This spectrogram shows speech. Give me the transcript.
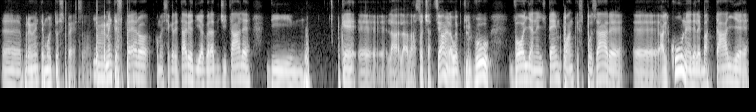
eh, probabilmente molto spesso. Io ovviamente spero come segretario di Agora Digitale di, che eh, la, la, l'associazione, la web tv, voglia nel tempo anche sposare eh, alcune delle battaglie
